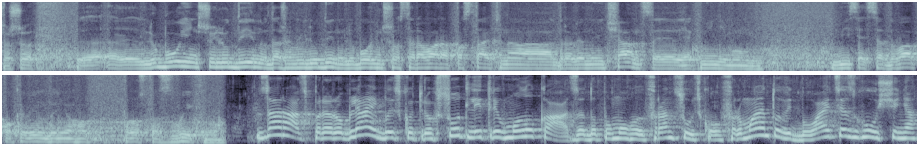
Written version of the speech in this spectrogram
То що е, е, любу іншу людину, навіть не людину, любого іншого сировара постав на дров'яний чан, це як мінімум місяця два, поки він до нього просто звикне. Зараз переробляють близько 300 літрів молока. За допомогою французького ферменту відбувається згущення,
